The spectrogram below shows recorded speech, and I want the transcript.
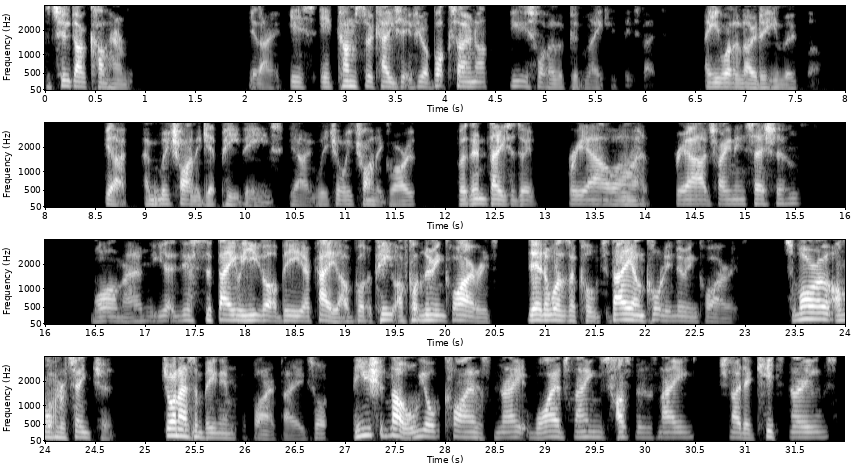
The two don't come hand. You know, it comes to a case that if you're a box owner, you just want to look good naked these days, and you want to know that you move well. You know, and we're trying to get PBs. You know, we're, we're trying to grow, but then days are doing three hour, three hour training sessions. Wow, man. This the day where you got to be, okay, I've got the people, I've got new inquiries. They're the ones I call. Today I'm calling new inquiries. Tomorrow I'm on retention. John hasn't been in for five days. So, and you should know all your clients' name, wives' names, husbands' names. You should know their kids' names.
